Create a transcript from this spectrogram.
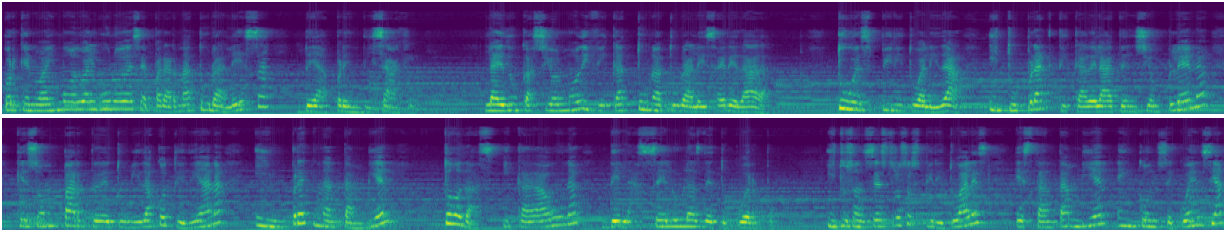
porque no hay modo alguno de separar naturaleza de aprendizaje. La educación modifica tu naturaleza heredada tu espiritualidad y tu práctica de la atención plena, que son parte de tu vida cotidiana, impregnan también todas y cada una de las células de tu cuerpo. Y tus ancestros espirituales están también en consecuencia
